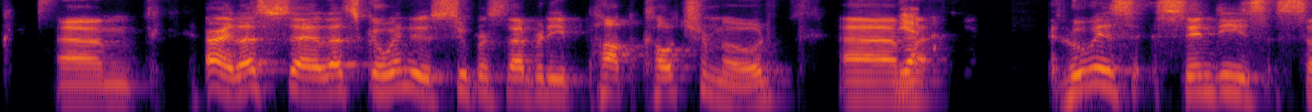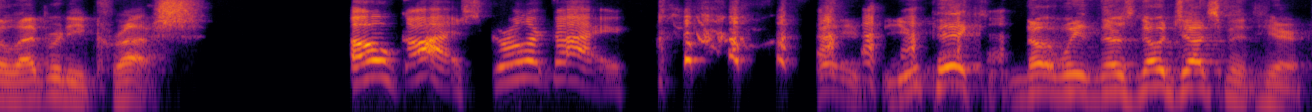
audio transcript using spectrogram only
um, all right, let's uh, let's go into super celebrity pop culture mode. Um, yeah. Who is Cindy's celebrity crush? Oh gosh, girl or guy? hey, you pick. No, wait, there's no judgment here.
